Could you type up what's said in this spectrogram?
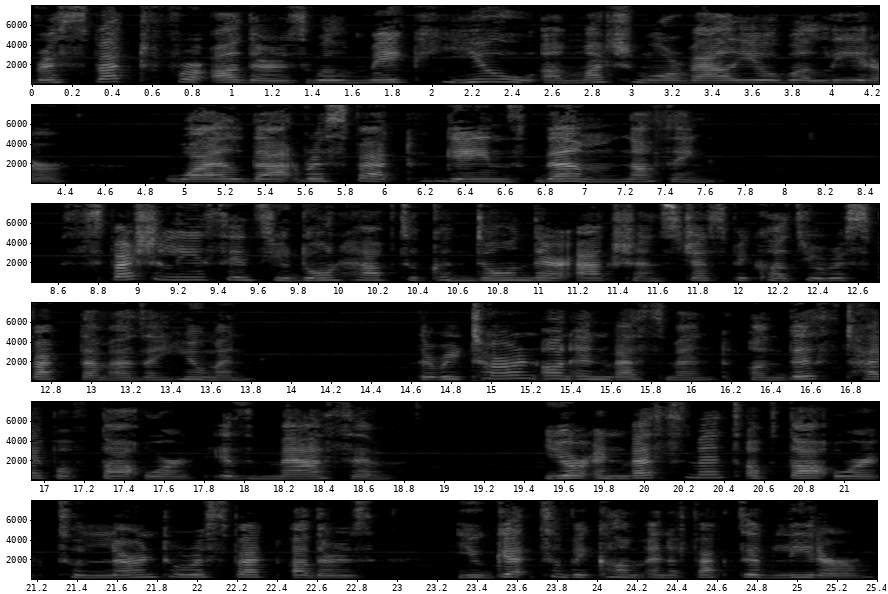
Respect for others will make you a much more valuable leader, while that respect gains them nothing. Especially since you don't have to condone their actions just because you respect them as a human. The return on investment on this type of thought work is massive. your investment of thought work to learn to respect others, you get to become an effective leader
